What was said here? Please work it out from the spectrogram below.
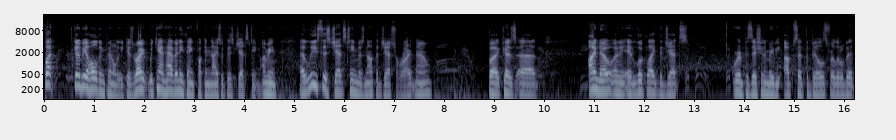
But it's going to be a holding penalty because, right, we can't have anything fucking nice with this Jets team. I mean, at least this Jets team is not the Jets right now. But because, uh, I know. I mean, it looked like the Jets were in position to maybe upset the Bills for a little bit,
